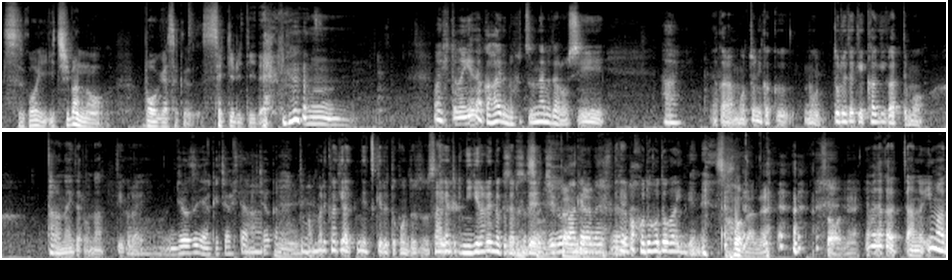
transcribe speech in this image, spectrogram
すごい一番の防御策セキュリティで。うんまあ、人の家なんか入るの普通になるだろうし、はい、だからもうとにかくもうどれだけ鍵があっても足らないだろうなっていうぐらい。上手に開けちゃう人は開けちゃうから。ね、でもあんまり鍵がねつけると今度その災害の時逃げられなくなるんで。そう自分も開けられないですね。だからやっぱほどほどがいいんだよね。そうだね。そうね。やっぱだからあの今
